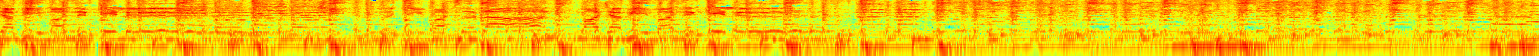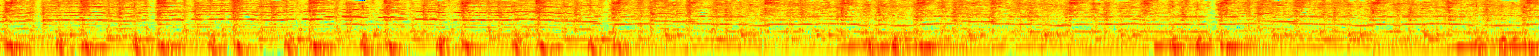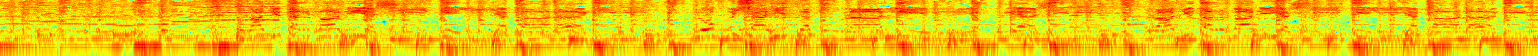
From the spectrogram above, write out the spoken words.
माझ्या भीमान केलं लोकशाहीचा तुराली आपल्या शिरी राजदरबारी अशी केली या कारागिरी.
